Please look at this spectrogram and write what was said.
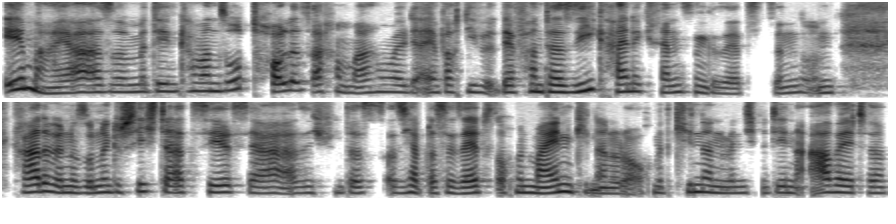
immer. Ja, also mit denen kann man so tolle Sachen machen, weil die einfach die, der Fantasie keine Grenzen gesetzt sind. Und gerade wenn du so eine Geschichte erzählst, ja, also ich finde das, also ich habe das ja selbst auch mit meinen Kindern oder auch mit Kindern, wenn ich mit denen arbeite,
